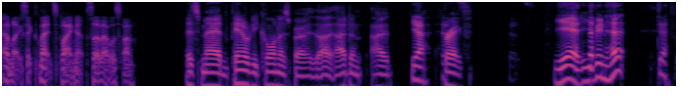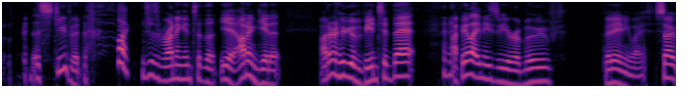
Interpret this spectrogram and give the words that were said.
I had like six mates playing it, so that was fun. it's mad. Penalty corners, bro. I, I don't. I Yeah, hits, brave. hits. Yeah, you've been hit. definitely. That's stupid. like just running into the. Yeah, I don't get it. I don't know who invented that. I feel like it needs to be removed. But anyway, so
